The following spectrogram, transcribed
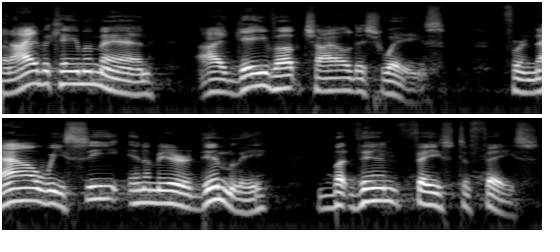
When I became a man, I gave up childish ways. For now we see in a mirror dimly, but then face to face.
